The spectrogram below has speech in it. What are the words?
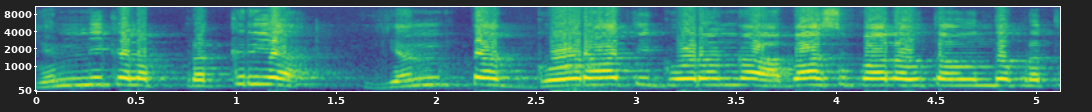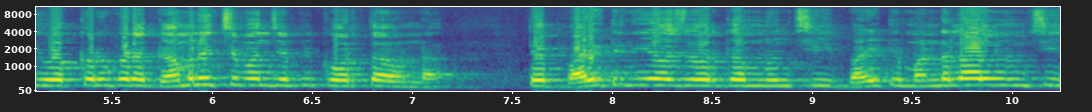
ఎన్నికల ప్రక్రియ ఎంత ఘోరాతి ఘోరంగా అబాసు పాలవుతా ఉందో ప్రతి ఒక్కరు కూడా గమనించమని చెప్పి కోరుతా ఉన్నా. అంటే బయట నియోజకవర్గం నుంచి బయటి మండలాల నుంచి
